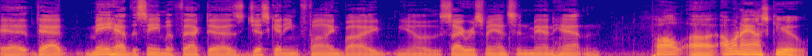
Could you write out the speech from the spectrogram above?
uh, that may have the same effect as just getting fined by you know Cyrus Vance in Manhattan. Paul, uh, I want to ask you.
